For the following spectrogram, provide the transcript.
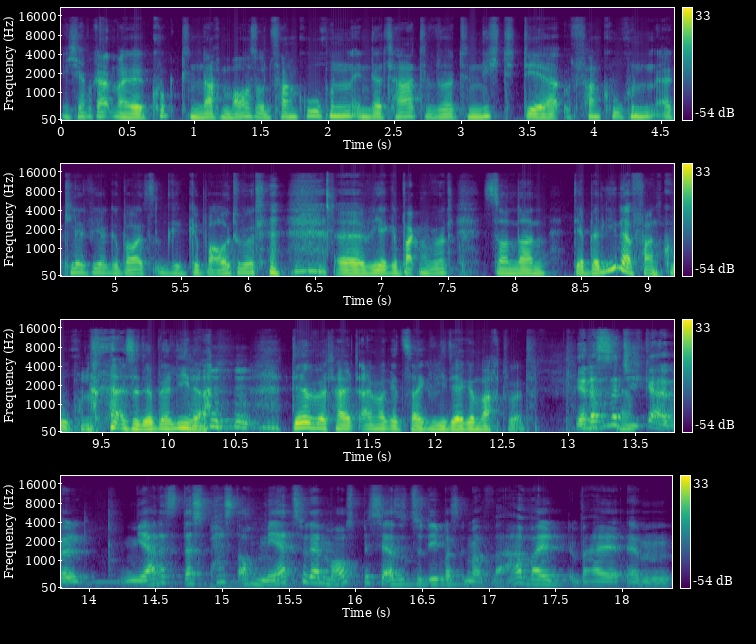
Ich habe gerade mal geguckt nach Maus und Pfannkuchen. In der Tat wird nicht der Pfannkuchen erklärt, wie er gebaut, ge gebaut wird, äh, wie er gebacken wird, sondern der Berliner Pfannkuchen, also der Berliner. der wird halt einmal gezeigt, wie der gemacht wird. Ja, das ist natürlich geil, weil ja, das, das passt auch mehr zu der Maus bisher, also zu dem, was immer war, weil, weil ähm,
